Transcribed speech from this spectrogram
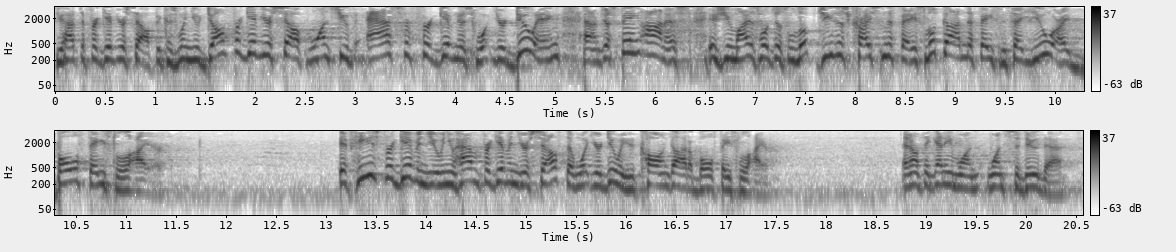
you have to forgive yourself because when you don't forgive yourself, once you've asked for forgiveness, what you're doing, and I'm just being honest, is you might as well just look Jesus Christ in the face, look God in the face and say, you are a bull-faced liar. If He's forgiven you and you haven't forgiven yourself, then what you're doing, you're calling God a bold faced liar. I don't think anyone wants to do that.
